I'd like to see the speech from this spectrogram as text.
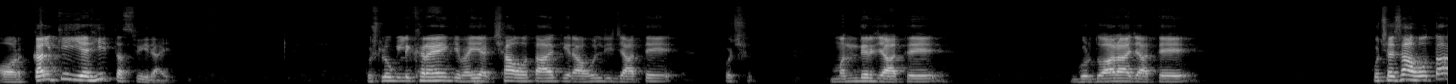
और कल की यही तस्वीर आई। कुछ लोग लिख रहे हैं कि भाई अच्छा होता कि राहुल जी जाते, कुछ मंदिर जाते, गुरुद्वारा जाते, कुछ ऐसा होता,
